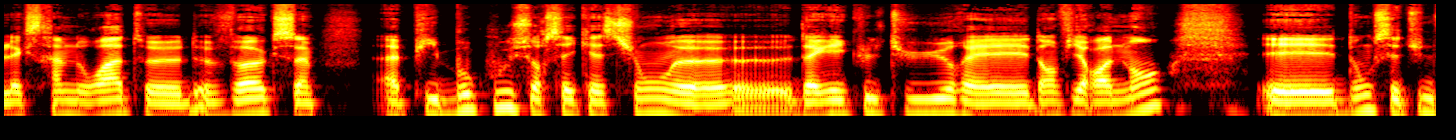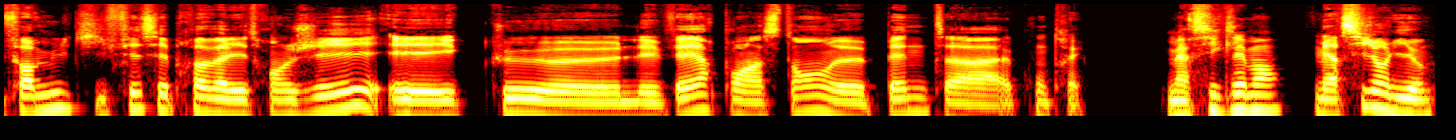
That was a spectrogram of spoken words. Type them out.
l'extrême droite de Vox appuie beaucoup sur ces questions d'agriculture et d'environnement. Et donc c'est une formule qui fait ses preuves à l'étranger et que euh, les Verts, pour l'instant, euh, peinent à contrer. Merci Clément. Merci Jean-Guillaume.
